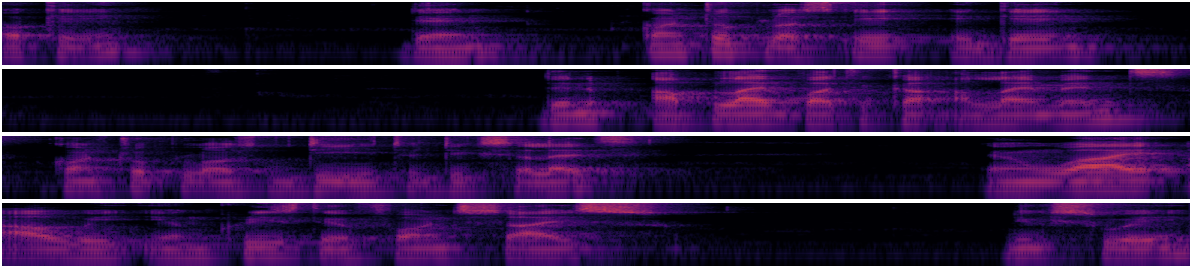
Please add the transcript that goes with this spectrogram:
Okay. Then Ctrl plus A again. Then apply vertical alignment, Ctrl plus D to deselect then why are we increase the font size this way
